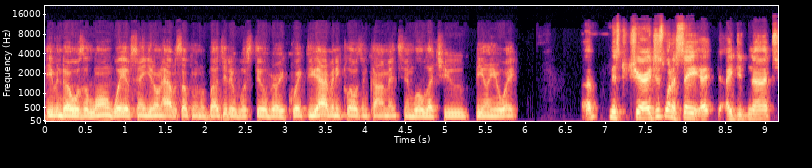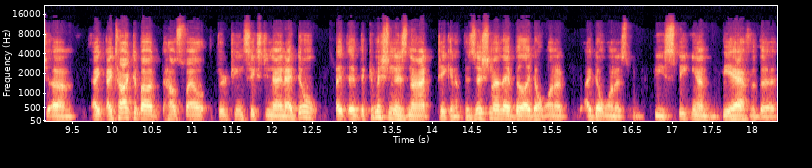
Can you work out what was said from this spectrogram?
even though it was a long way of saying you don't have a supplemental budget, it was still very quick. Do you have any closing comments and we'll let you be on your way? Uh, Mr. Chair, I just want to say I, I did not, um, I, I, talked about House File 1369. I don't, I, the commission has not taken a position on that bill. I don't want to, I don't want to be speaking on behalf of the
